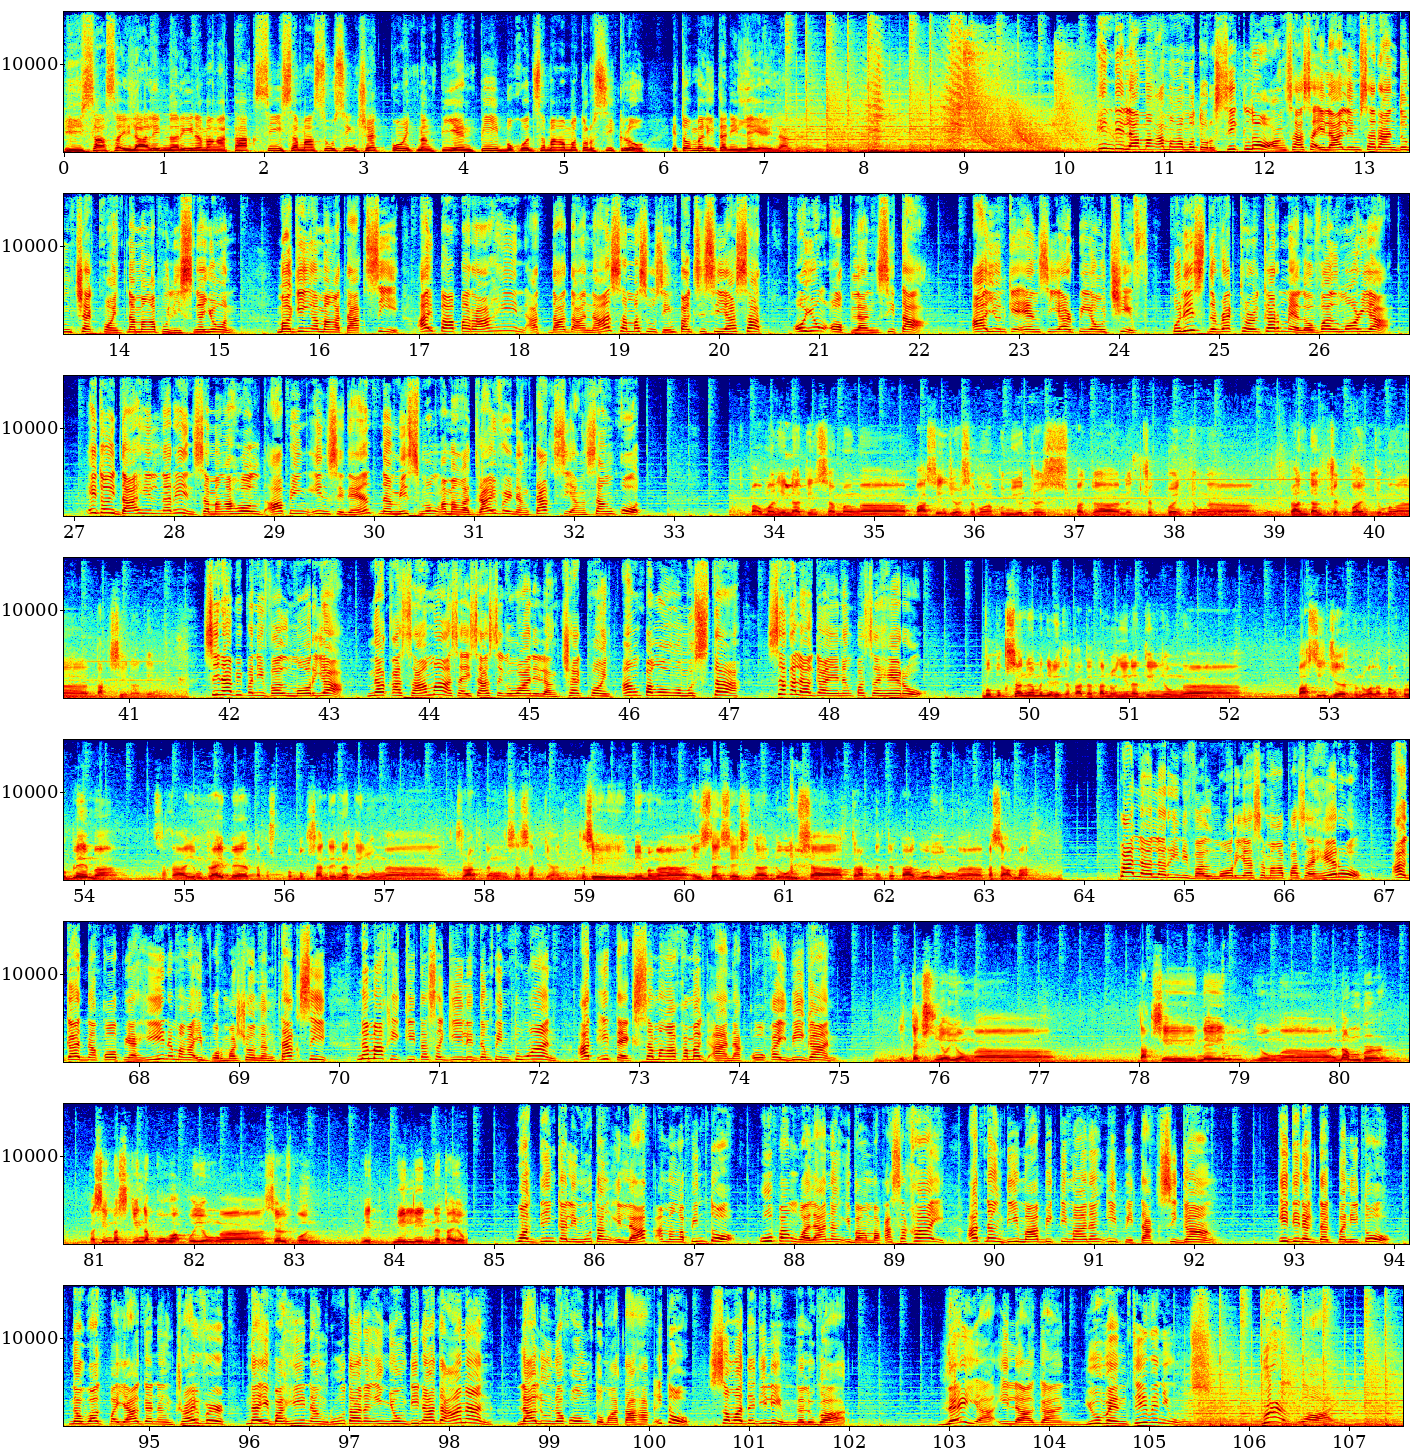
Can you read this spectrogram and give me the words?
Isa sa ilalim na rin ang mga taxi sa masusing checkpoint ng PNP bukod sa mga motorsiklo. Ito ang balita ni Lea Ilagay. Hindi lamang ang mga motorsiklo ang sasailalim sa random checkpoint ng mga pulis ngayon. Maging ang mga taxi ay paparahin at dadaan na sa masusing pagsisiyasat o yung Oplan Sita. Ayon kay NCRPO Chief, Police Director Carmelo Valmoria, ito'y dahil na rin sa mga hold-upping incident na mismong ang mga driver ng taxi ang sangkot. Paumanhin natin sa mga passengers, sa mga commuters pag ah, na-checkpoint yung ah, random checkpoint yung mga taxi natin. Sinabi pa ni Valmoria na kasama sa isasagawa nilang checkpoint ang pangungumusta sa kalagayan ng pasahero. Bubuksan naman yun eh, saka tatanungin natin yung ah, passenger kung wala bang problema, saka yung driver, tapos pabuksan rin natin yung ah, trunk ng sasakyan. Kasi may mga instances na doon sa truck nagtatago yung ah, kasama. Paalala rin ni Valmoria sa mga pasahero, agad na kopyahin ang mga impormasyon ng taxi na makikita sa gilid ng pintuan at i-text sa mga kamag-anak o kaibigan. I-text nyo yung ah, taxi name, yung ah, number, kasi maski nakuha ko yung ah, cellphone, may, may lead na tayo. Huwag din kalimutang ilak ang mga pinto upang wala ng ibang makasakay at nang di mabiktima ng ipi taxi gang. Idinagdag pa nito na huwag payagan ang driver na ibahin ang ruta ng inyong dinadaanan, lalo na kung tumatahak ito sa madadilim na lugar. Leia Ilagan, UNTV News, Worldwide.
